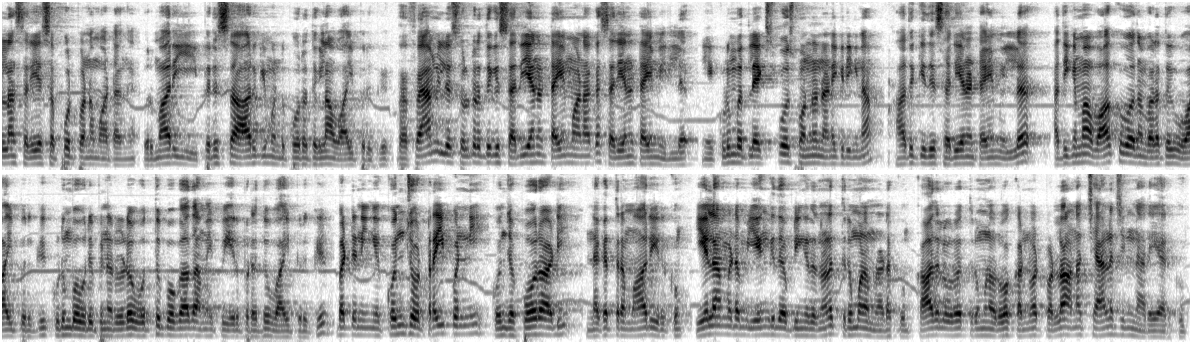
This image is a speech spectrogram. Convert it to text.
நண்பர்கள்லாம் சரியா சப்போர்ட் பண்ண மாட்டாங்க. ஒரு மாதிரி பெருசா ஆர்குமெண்ட் போறதுக்குலாம் வாய்ப்பு இருக்கு. இப்போ ஃபேமிலியில சொல்றதுக்கு சரியான டைம் ஆனாக்கா சரியான டைம் இல்ல. நீங்க குடும்பத்துல எக்ஸ்போஸ் பண்ணணும்னு நினைக்கிறீங்கன்னா அதுக்கு இது சரியான டைம் இல்ல. அதிகமா வாக்குவாதம் வரதுக்கு வாய்ப்பு இருக்கு. குடும்ப உறுப்பினரோட ஒத்து போகாத அமைப்பு ஏற்படுறதுக்கு வாய்ப்பு இருக்கு. பட் நீங்க கொஞ்சம் ட்ரை பண்ணி கொஞ்சம் போராடி நகர்த்துற மாதிரி இருக்கும். ஏழாம் இடம் இயங்குது அப்படிங்கிறதுனால திருமணம் நடக்கும். காதல் உறவு திருமண உறவை கன்வெர்ட் பண்ணலாம். ஆனா சேலஞ்சிங் நிறைய இருக்கும்.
